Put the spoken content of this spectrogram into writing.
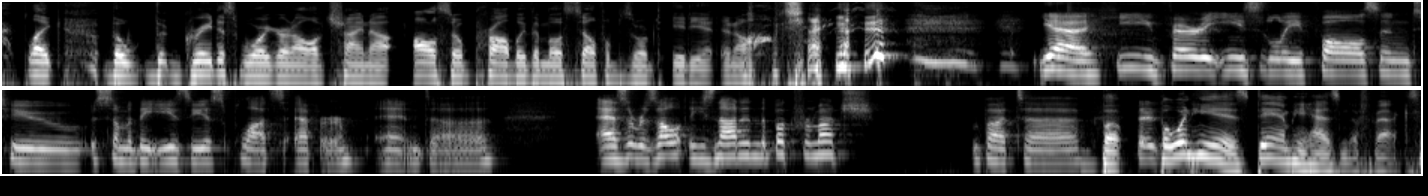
like the the greatest warrior in all of China, also probably the most self-absorbed idiot in all of China. yeah, he very easily falls into some of the easiest plots ever, and uh, as a result, he's not in the book for much. But uh, but There- but when he is, damn, he has an effect.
